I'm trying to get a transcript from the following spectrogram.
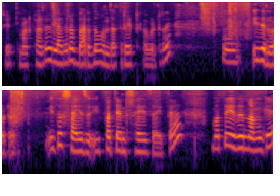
ಶೀಟ್ ಮಾಡ್ಕೊಳ್ರಿ ಇಲ್ಲಾಂದರೆ ಬರೆದು ಒಂದು ಹತ್ರ ಇಟ್ಕೊಬಿಟ್ರಿ. ಇದು ನೋಡಿರಿ. ಇದು ಸೈಜು ಇಪ್ಪತ್ತೆಂಟು ಸೈಜ್ ಐತೆ. ಮತ್ತು ಇದು ನಮಗೆ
